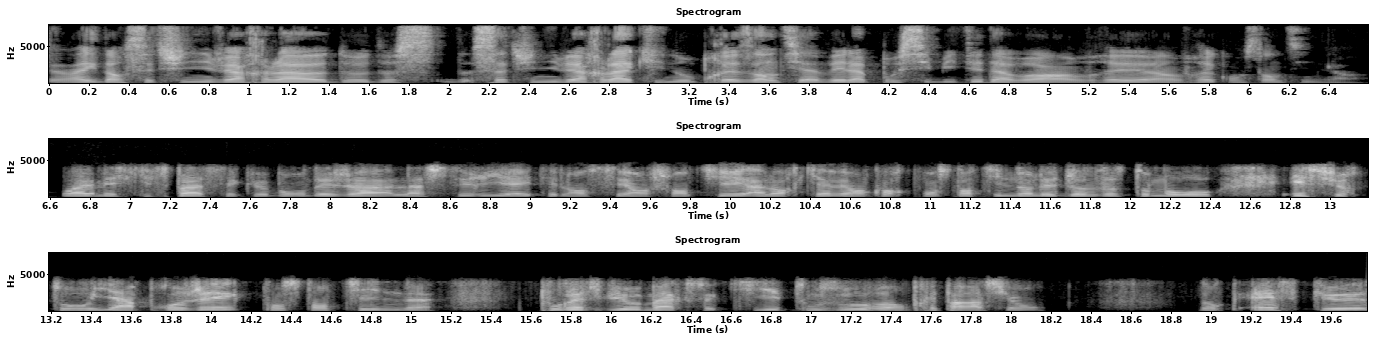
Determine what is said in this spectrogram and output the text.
C'est vrai que dans cet univers-là, de, cet univers-là qui nous présente, il y avait la possibilité d'avoir un vrai, un vrai Constantine là. Ouais, mais ce qui se passe, c'est que bon, déjà, la série a été lancée en chantier alors qu'il y avait encore Constantine dans Legends of Tomorrow, et surtout, il y a un projet Constantine pour HBO Max qui est toujours en préparation. Donc, est-ce que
